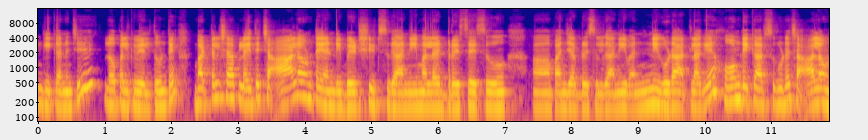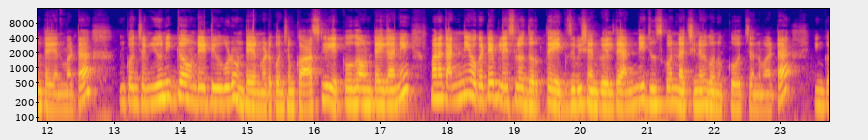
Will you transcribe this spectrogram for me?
ఇంక ఇక్కడ నుంచి లోపలికి వెళ్తుంటే బట్టల షాపులు అయితే చాలా ఉంటాయండి. బెడ్షీట్స్ కానీ మళ్ళీ డ్రెస్సెస్ పంజాబ్ డ్రెస్సులు కానీ ఇవన్నీ కూడా అట్లాగే హోమ్ డెకార్స్ కూడా చాలా ఉంటాయి అన్నమాట కొంచెం యూనిక్గా ఉండేటివి కూడా ఉంటాయి అన్నమాట. కొంచెం కాస్ట్లీ ఎక్కువగా ఉంటాయి కానీ మనకు అన్నీ ఒకటే ప్లేస్లో దొరుకుతాయి ఎగ్జిబిషన్కి వెళ్తే. అన్నీ చూసుకొని నచ్చినవి కొనుక్కోవచ్చు అనమాట ఇంకో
